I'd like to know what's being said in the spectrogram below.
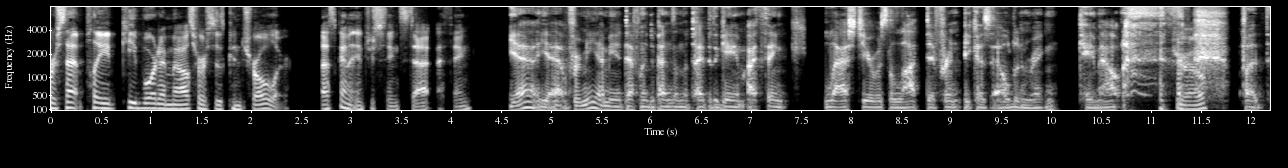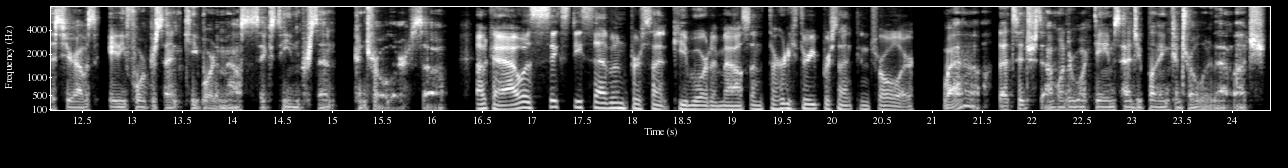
percent played keyboard and mouse versus controller? That's kind of interesting stat, I think. Yeah, yeah. For me, I mean, it definitely depends on the type of the game. I think last year was a lot different because Elden Ring came out. True. but this year I was 84% keyboard and mouse, 16% controller. So, okay, I was 67% keyboard and mouse and 33% controller. Wow, that's interesting. I wonder what games had you playing controller that much.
